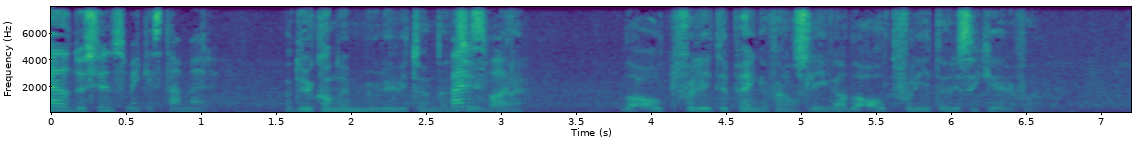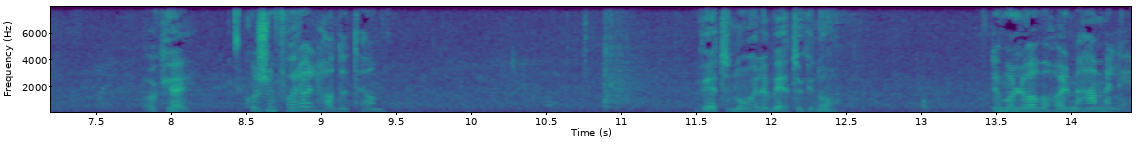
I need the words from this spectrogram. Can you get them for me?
Hva er det du syns som ikke stemmer? Du kan umulig vite hvem den Bare kilden er. Det er altfor lite penger for hans liga. Det er altfor lite å risikere for. Ok? Hvilket forhold hadde du til han? Vet du noe, eller vet du ikke noe? Du må love å holde meg hemmelig.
